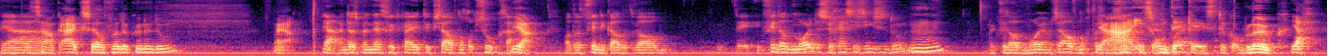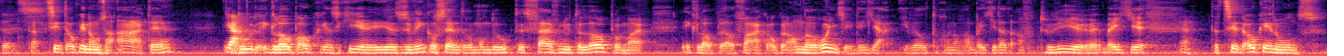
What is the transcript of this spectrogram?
Ja. Dat zou ik eigenlijk zelf willen kunnen doen. Maar ja, ja, en dus bij Netflix kan je natuurlijk zelf nog op zoek gaan. ja. Want dat vind ik altijd wel... Ik vind dat mooi, de suggesties die ze doen. Mhm. Ik vind het altijd mooi om zelf nog te gaan ja zoeken, iets ontdekken is natuurlijk ook leuk. Ja, dat... Dat zit ook in onze aard, hè? Ja. Ik, doe, ik loop ook, als ik hier, hier is een winkelcentrum om de hoek, het is vijf minuten lopen, maar ik loop wel vaak ook een ander rondje. Ik denk, ja, je wilt toch nog een beetje dat avonturieren, een beetje, Ja. dat zit ook in ons.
